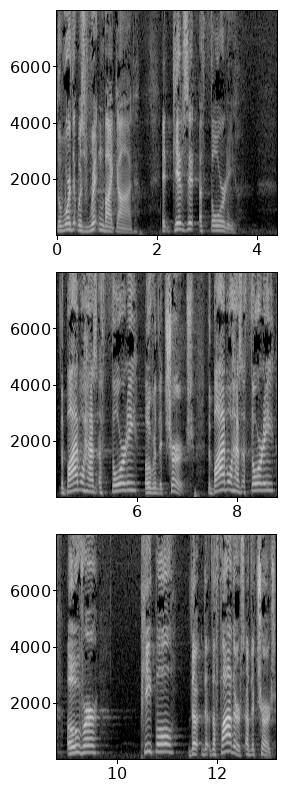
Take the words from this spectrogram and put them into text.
the word that was written by God, it gives it authority. The Bible has authority over the church. The Bible has authority over people, the, the, the, fathers of the church.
